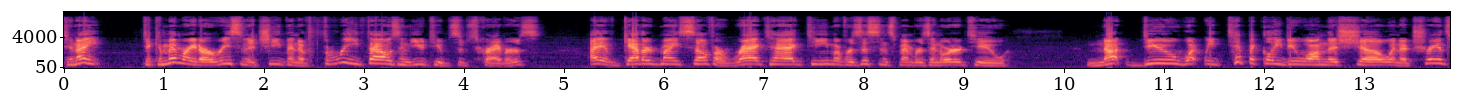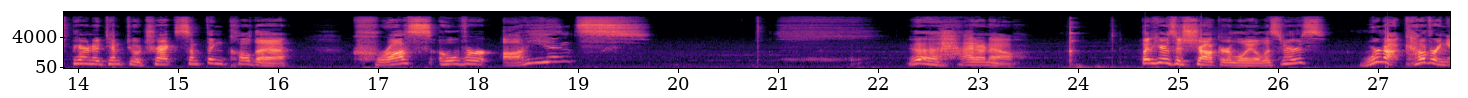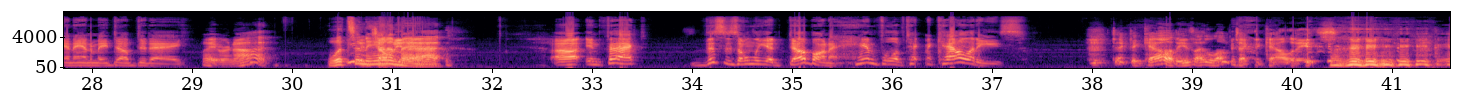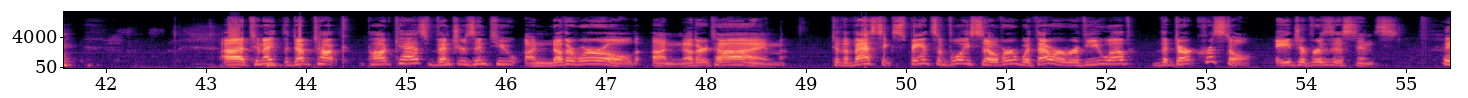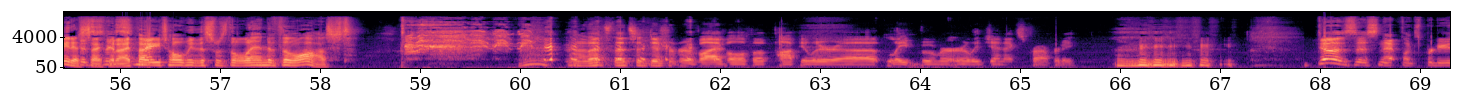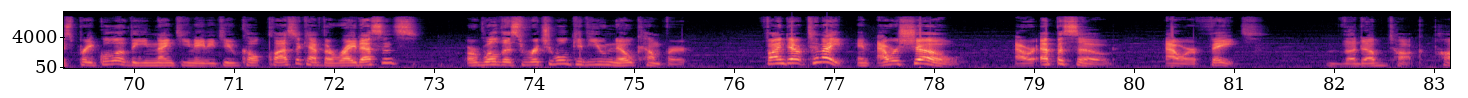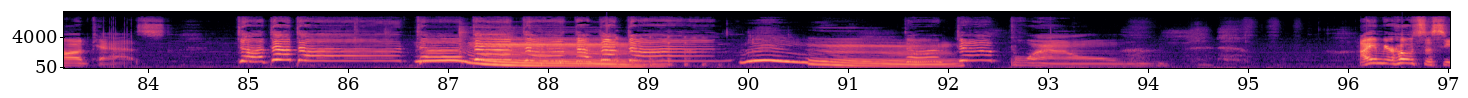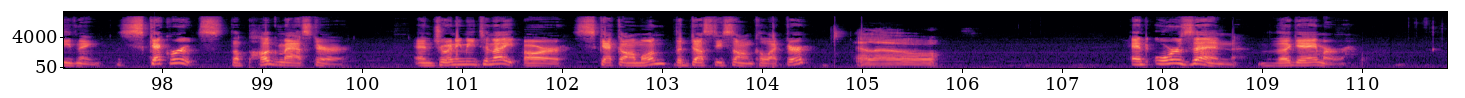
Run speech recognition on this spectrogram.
Tonight, to commemorate our recent achievement of 3,000 YouTube subscribers, I have gathered myself a ragtag team of Resistance members in order to not do what we typically do on this show in a transparent attempt to attract something called a crossover audience? Ugh, I don't know. But here's a shocker, loyal listeners. We're not covering an anime dub today. Wait, we're not. What's You an didn't tell me anime? that. Uh, in fact, this is only a dub on a handful of technicalities. Technicalities. I love technicalities. Uh, tonight, the Dub Talk podcast ventures into another world, another time, to the vast expanse of voiceover with our review of The Dark Crystal Age of Resistance. Wait a Does second, I thought you told me this was the land of the lost. no, that's that's a different revival of a popular uh, late boomer, early Gen X property. Does this Netflix produced prequel of the 1982 cult classic have the right essence? Or will this ritual give you no comfort? Find out tonight in our show, our episode, our fate, the Dub Talk Podcast. Da da da da da da da da hmm. Hmm. da da da wow. I am your host this evening, Skek Roots, the Pugmaster. And joining me tonight are Skek Amon, the Dusty Song Collector, Hello. And Orzen the Gamer.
